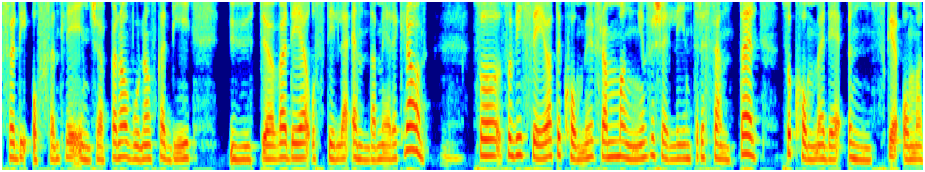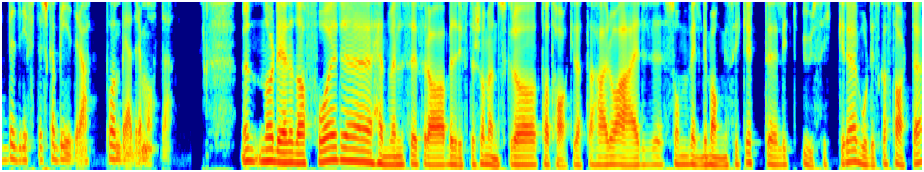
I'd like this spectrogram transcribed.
for, de offentlige innkjøperne, og hvordan skal de utøve det og stille enda mer krav? Mm. Så, så, vi ser jo at det kommer fra mange forskjellige interessenter, så kommer det ønsket om at bedrifter skal bidra på en bedre måte. Men når dere da får eh, henvendelser fra bedrifter som ønsker å ta tak i dette her, og er, som veldig mange sikkert, eh, litt usikre hvor de skal starte,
